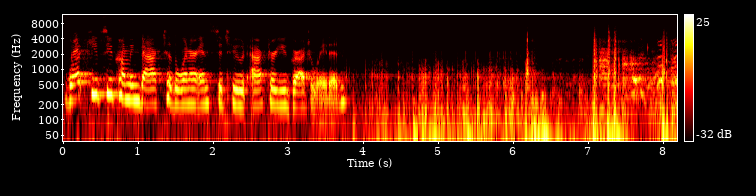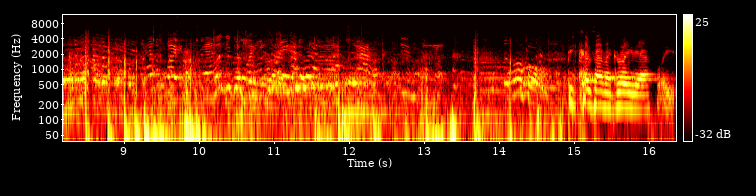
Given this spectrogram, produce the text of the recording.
What keeps you coming back to the Winter Institute after you graduated? Because I'm a great athlete.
